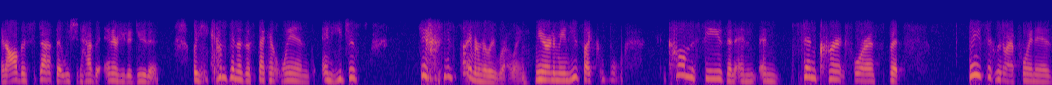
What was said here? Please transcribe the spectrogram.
and all this stuff, that we should have the energy to do this. But He comes in as a second wind, and He just, yeah, it's not even really rowing. You know what I mean? He's like, calm the seas and and and send current for us, but basically my point is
